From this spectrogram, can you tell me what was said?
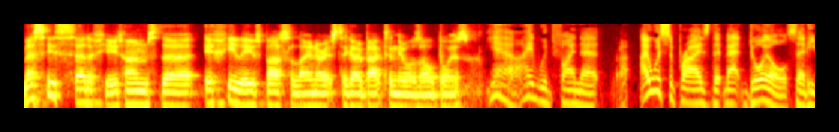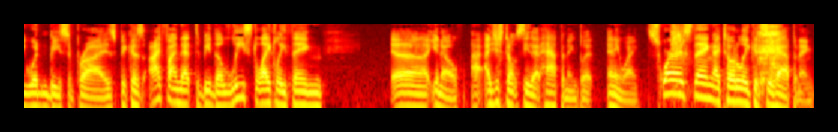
Messi said a few times that if he leaves Barcelona, it's to go back to Newell's old boys. Yeah, I would find that I was surprised that Matt Doyle said he wouldn't be surprised because I find that to be the least likely thing. Uh, you know, I, I just don't see that happening. But anyway, Suarez thing, I totally could see happening.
